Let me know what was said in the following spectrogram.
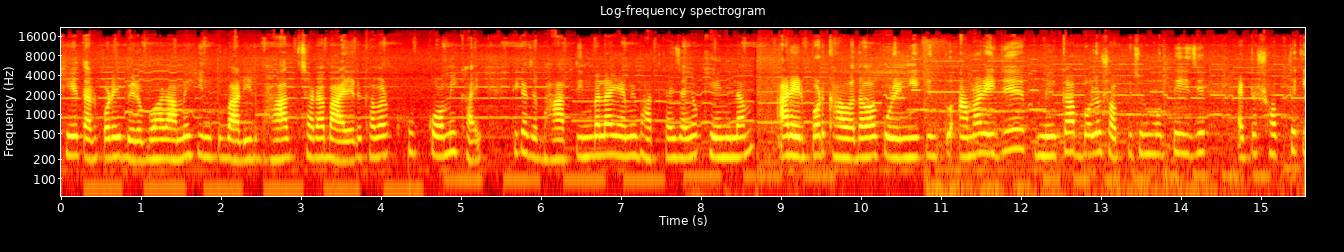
খেয়ে তারপরেই বেরোবো। আর আমি কিন্তু বাড়ির ভাত ছাড়া বাইরের খাবার খুব কমই খাই, ঠিক আছে? ভাত তিনবেলায় আমি ভাত খাই, যাই হোক, খেয়ে নিলাম। আর এরপর খাওয়া দাওয়া করে নিয়ে কিন্তু আমার এই যে মেকআপ বলো সব কিছুর মধ্যে এই যে একটা সব থেকে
